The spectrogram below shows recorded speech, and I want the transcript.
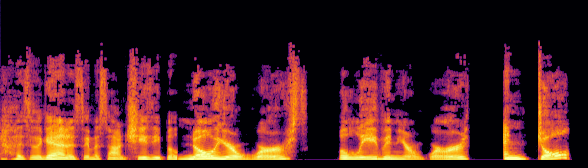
this is again, it's going to sound cheesy, but know your worth, believe in your worth, and don't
